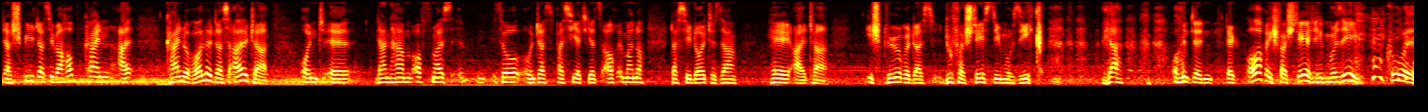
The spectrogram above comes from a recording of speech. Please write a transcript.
da spielt das überhaupt kein, keine Rolle, das Alter. Und äh, dann haben oftmals äh, so, und das passiert jetzt auch immer noch, dass die Leute sagen, hey Alter, ich spüre, dass du verstehst die Musik. Ja, und dann denke oh, ich verstehe die Musik, cool.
